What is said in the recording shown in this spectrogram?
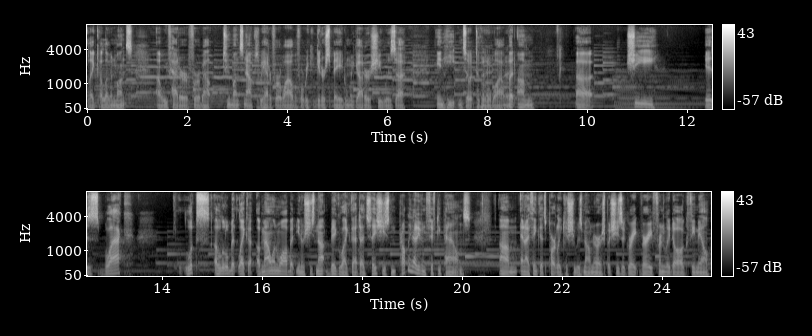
like 11 months. Uh, we've had her for about two months now because we had her for a while before we could get her spayed. When we got her, she was uh, in heat, and so it took a little while. right. But um, uh, she is black, looks a little bit like a, a Malinois, but you know she's not big like that. I'd say she's probably not even 50 pounds. Um, and I think that's partly because she was malnourished, but she's a great, very friendly dog, female.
